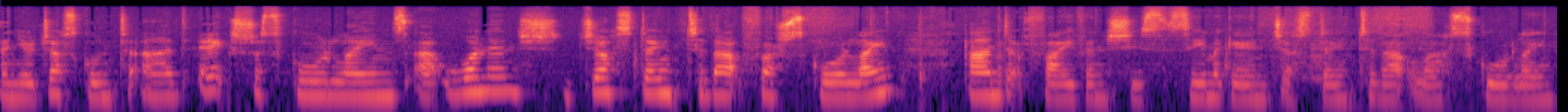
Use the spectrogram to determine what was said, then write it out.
and you're just going to add extra score lines at one inch just down to that first score line and at five inches same again just down to that last score line.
